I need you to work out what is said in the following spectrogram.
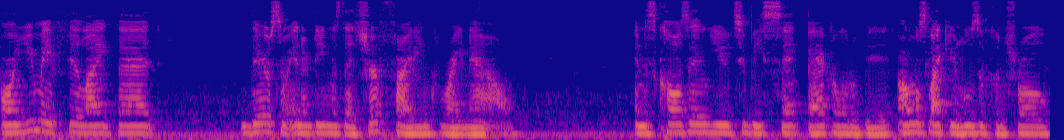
Or you may feel like that there's some inner demons that you're fighting right now. And it's causing you to be set back a little bit, almost like you're losing control.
